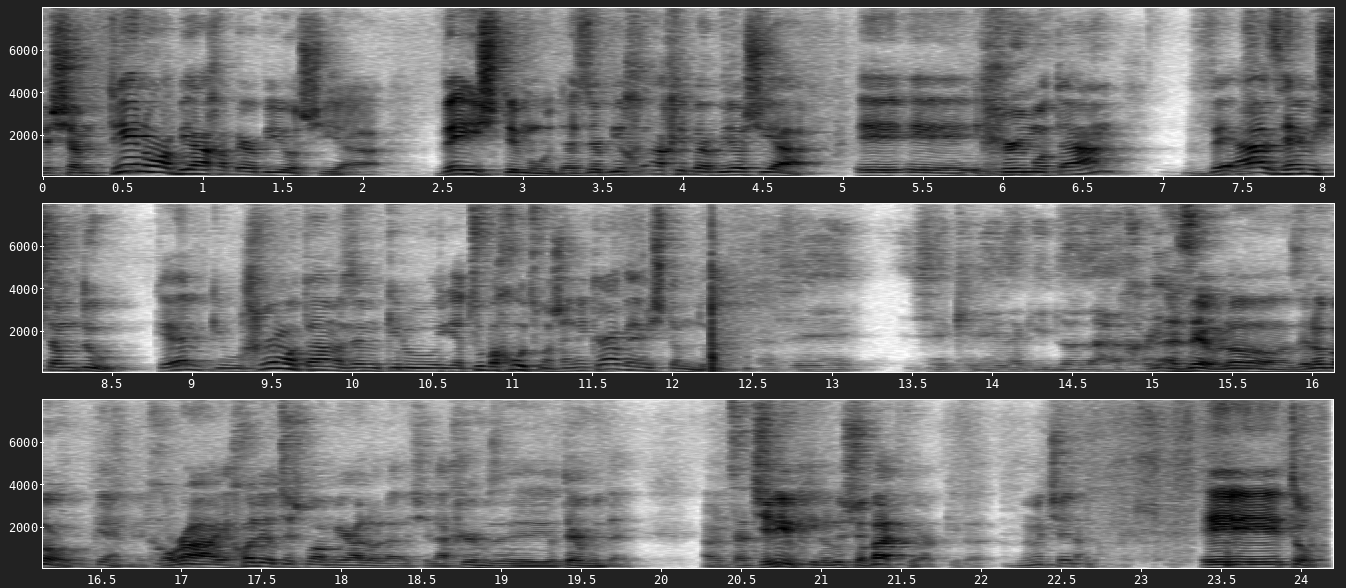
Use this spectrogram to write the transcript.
ושמתינו רבי אחא ברבי יושיע ואיש תמוד, אז רבי אחי ברבי יושיע אה, אה, החרים אותם, ואז הם השתמדו, כן? כי הוא החרים אותם אז הם כאילו יצאו בחוץ מה שנקרא והם השתמדו. זה כדי להגיד לא להחרים? אז זהו, לא, זה לא ברור, כן, לכאורה יכול להיות שיש פה אמירה לא, שלהחרים זה יותר מדי, אבל צד שני הם חיללו שבת כבר, כאילו, באמת שאלה. אה, טוב,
